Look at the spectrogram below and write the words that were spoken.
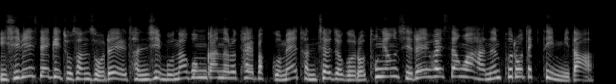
21세기 조선소를 전시 문화 공간으로 탈바꿈해 전체적으로 통영시를 활성화하는 프로젝트입니다.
